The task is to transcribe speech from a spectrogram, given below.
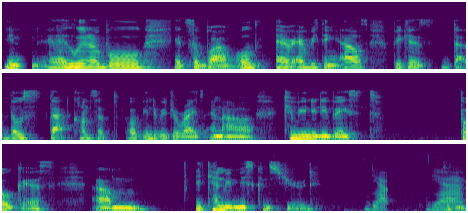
inalienable it's above all everything else because that, those that concept of individual rights and our community based focus um, it can be misconstrued. Yep. Yeah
